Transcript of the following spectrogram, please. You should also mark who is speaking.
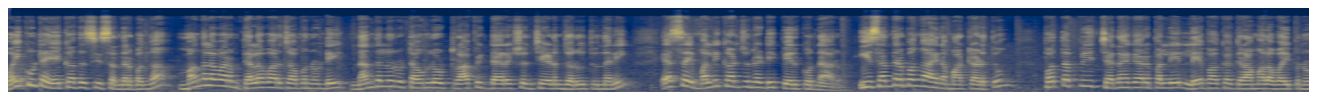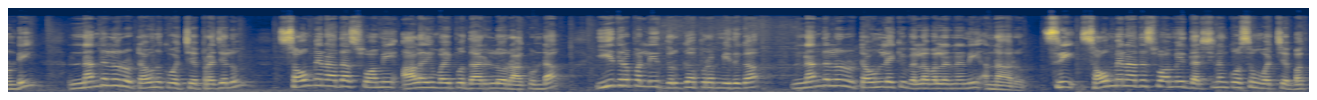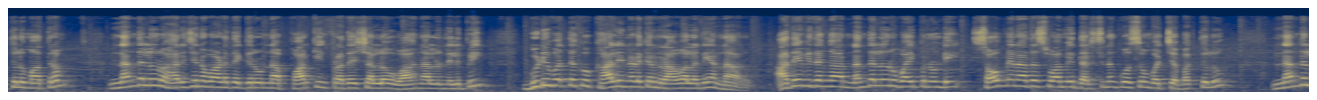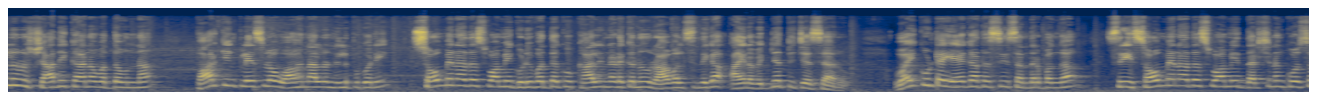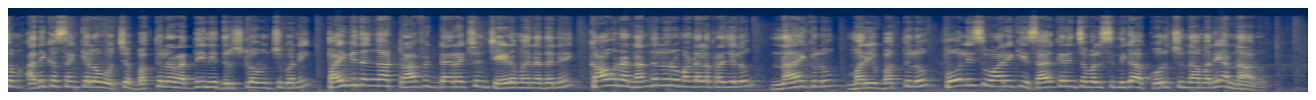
Speaker 1: వైకుంఠ ఏకాదశి సందర్భంగా మంగళవారం తెల్లవారుజాము నుండి నందలూరు టౌన్లో ట్రాఫిక్ డైరెక్షన్ చేయడం జరుగుతుందని ఎస్ఐ మల్లికార్జున్ రెడ్డి పేర్కొన్నారు. ఈ సందర్భంగా ఆయన మాట్లాడుతూ పొత్తప్పి చెన్నగారపల్లి లేబాక గ్రామాల వైపు నుండి నందలూరు టౌన్కు వచ్చే ప్రజలు సౌమ్యనాథ స్వామి ఆలయం వైపు దారిలో రాకుండా ఈదరపల్లి దుర్గాపురం మీదుగా నందలూరు టౌన్లోకి వెళ్ళవలనని అన్నారు. శ్రీ సౌమ్యనాథ స్వామి దర్శనం కోసం వచ్చే భక్తులు మాత్రం నందలూరు హరిజనవాడ దగ్గర ఉన్న పార్కింగ్ ప్రదేశాల్లో వాహనాలు నిలిపి గుడి వద్దకు కాలినడకన రావాలని అన్నారు. అదేవిధంగా నందలూరు వైపు నుండి సౌమ్యనాథ స్వామి దర్శనం కోసం వచ్చే భక్తులు నందలూరు షాదీఖానా వద్ద ఉన్న పార్కింగ్ ప్లేస్లో వాహనాలు నిలుపుకొని సౌమ్యనాథ స్వామి గుడి వద్దకు కాలినడకను రావాల్సిందిగా ఆయన విజ్ఞప్తి చేశారు. వైకుంఠ ఏకాదశి సందర్భంగా శ్రీ సౌమ్యనాథ స్వామి దర్శనం కోసం అధిక సంఖ్యలో వచ్చే భక్తుల రద్దీని దృష్టిలో ఉంచుకొని పై విధంగా ట్రాఫిక్ డైరెక్షన్ చేయడమైనదని కావున నందలూరు మండల ప్రజలు నాయకులు మరియు భక్తులు పోలీసు వారికి సహకరించవలసిందిగా కోరుచున్నామని అన్నారు.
